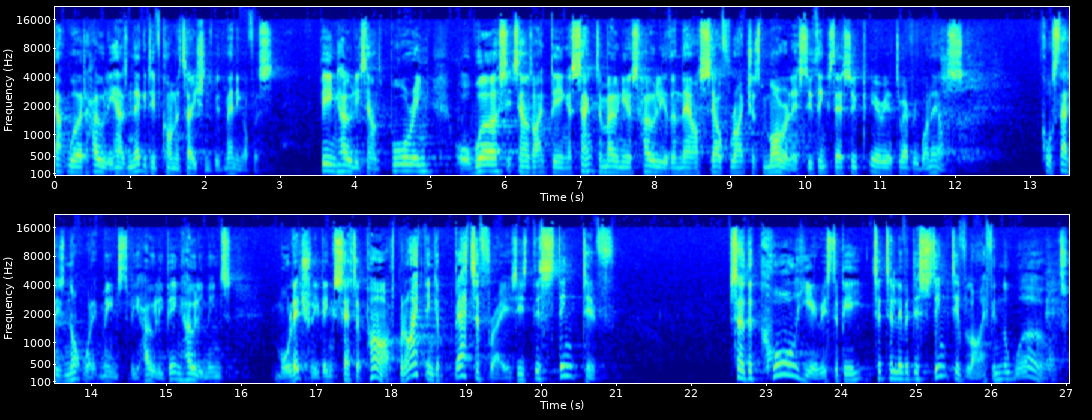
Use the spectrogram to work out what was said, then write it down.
that word holy has negative connotations with many of us. Being holy sounds boring, or worse, it sounds like being a sanctimonious, holier than thou, self righteous moralist who thinks they're superior to everyone else. Of course, that is not what it means to be holy. Being holy means, more literally, being set apart, but I think a better phrase is distinctive. So the call here is to, be, to, to live a distinctive life in the world.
